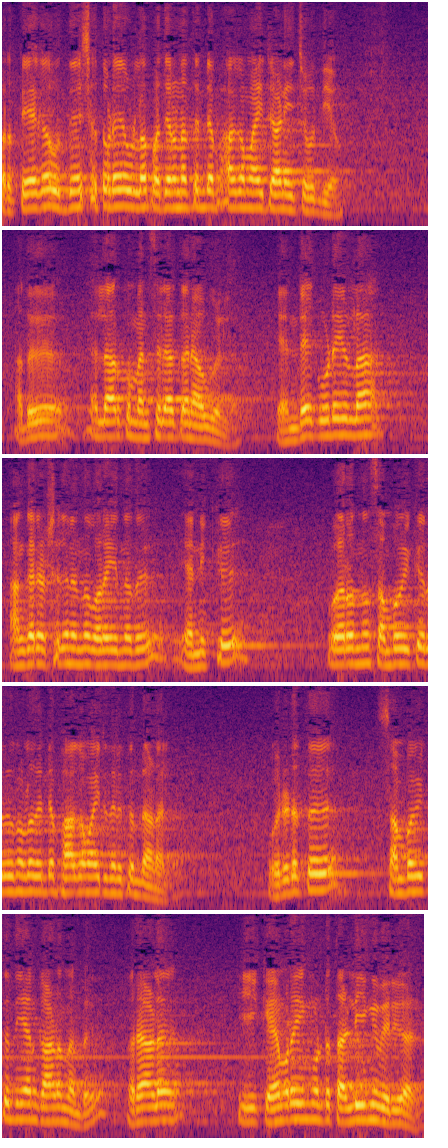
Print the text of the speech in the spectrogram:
പ്രത്യേക ഉദ്ദേശത്തോടെയുള്ള പ്രചരണത്തിന്റെ ഭാഗമായിട്ടാണ് ഈ ചോദ്യം. അത് എല്ലാവർക്കും മനസ്സിലാക്കാനാവുമല്ലോ. എന്റെ കൂടെയുള്ള അംഗരക്ഷകൻ എന്ന് പറയുന്നത് എനിക്ക് വേറൊന്നും സംഭവിക്കരുത് എന്നുള്ളതിന്റെ ഭാഗമായിട്ട് നിൽക്കുന്നതാണല്ലോ. ഒരിടത്ത് സംഭവിക്കുന്നത് ഞാൻ കാണുന്നുണ്ട്. ഒരാൾ ഈ ക്യാമറയും കൊണ്ട് തള്ളിയിങ്ങ് വരികയാണ്.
